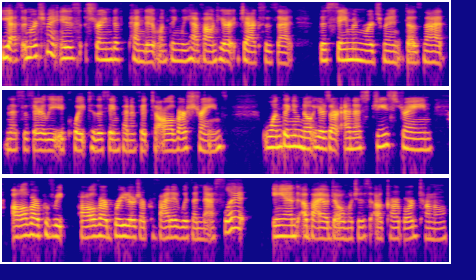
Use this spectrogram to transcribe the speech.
Yes, enrichment is strain dependent. One thing we have found here at JAX is that the same enrichment does not necessarily equate to the same benefit to all of our strains. One thing of note here is our NSG strain. All of our all of our breeders are provided with a nestlet and a biodome, which is a cardboard tunnel.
